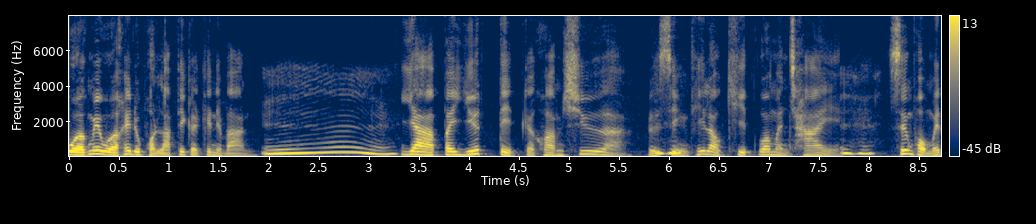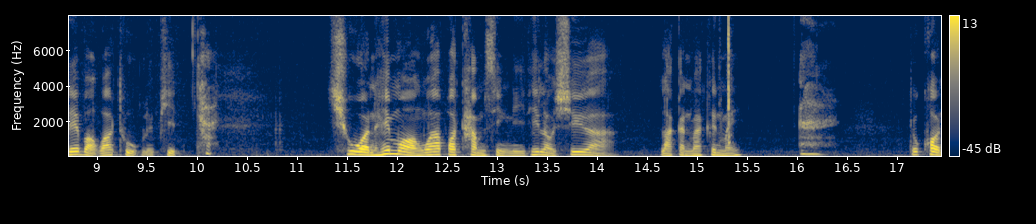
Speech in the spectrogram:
เวิร์กไม่เวิร์กให้ดูผลลัพธ์ที่เกิดขึ้นในบ้านอืมอย่าไปยึดติดกับความเชื่อ หรืออสิ่งที่เราคิดว่ามันใช่อือฮึซึ่งผมไม่ได้บอกว่าถูกหรือผิดค่ะชวนให้มองว่าพอทำสิ่งนี้ที่เราเชื่อ รักกันมากขึ้นไหมอ่าทุกคน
